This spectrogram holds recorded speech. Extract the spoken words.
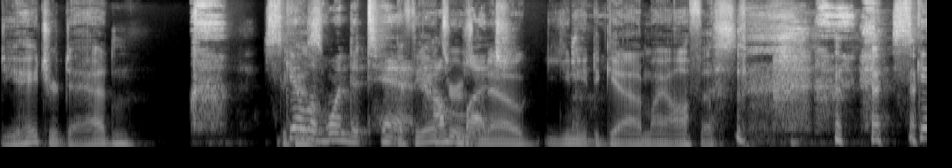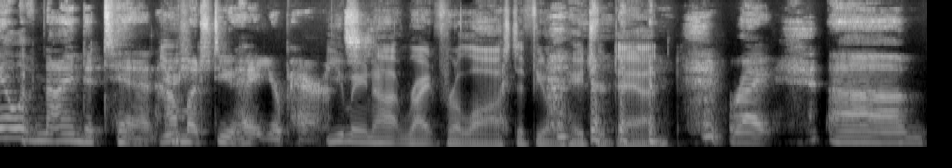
Do you hate your dad? Scale because of one to ten. if the answer is no, you need to get out of my office. Scale of nine to ten. How You- much do you hate your parents? you may not write for Lost if you don't hate your dad. right um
